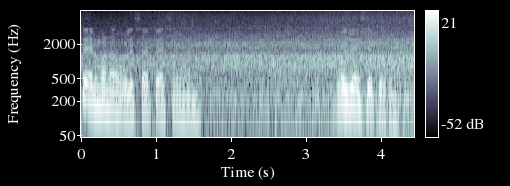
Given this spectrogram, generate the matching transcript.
Тельмана улица опять снимаем. Возле института.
